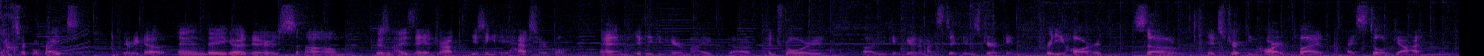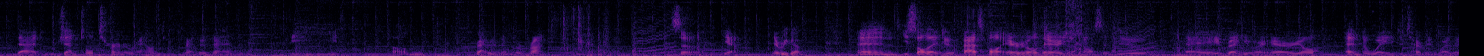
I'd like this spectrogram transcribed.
half circle right. There we go, and there you go. There's um, there's an Isai drop using a half circle, and if you can hear my uh, controller uh, you can hear that my stick is jerking pretty hard. So it's jerking hard, but I still got that gentle turnaround rather than the um, rather than the run. So yeah, there we go. And you saw that I do a fastfall aerial there. You can also do a regular aerial. And the way you determine whether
